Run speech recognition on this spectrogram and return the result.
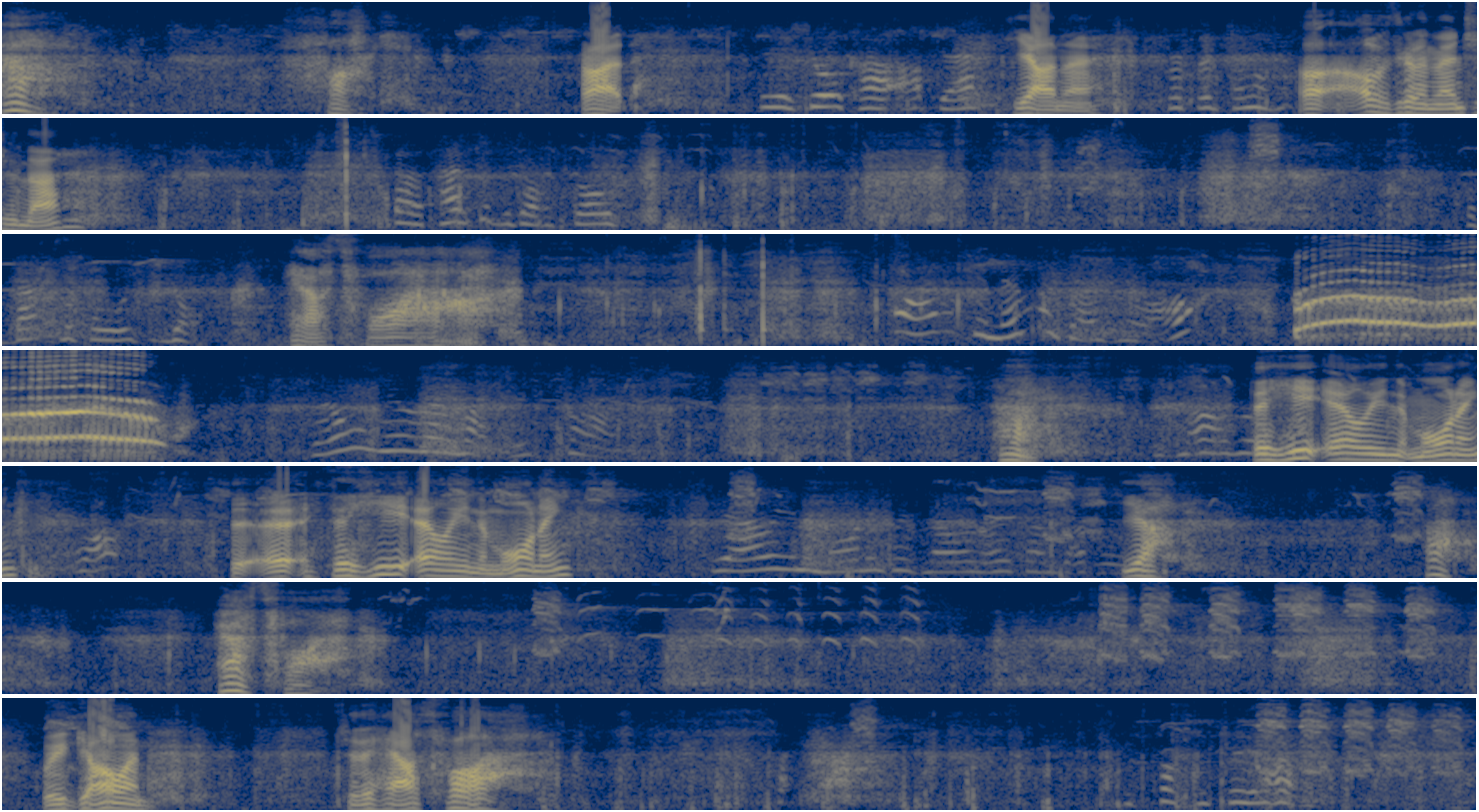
Fuck. Right. There's a shortcut up there. Yeah, I know. I, I was going to mention that. To Dr. Gold. So back before it's dark. House fire. Oh, I haven't seen them in a while. They don't hear very much this time. It's not They're here early in the morning. They're, they're here early in the morning. Yeah, early in the morning because no one really comes up. Yeah. Oh. House fire. We're going to the house fire. It's fucking too hot.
